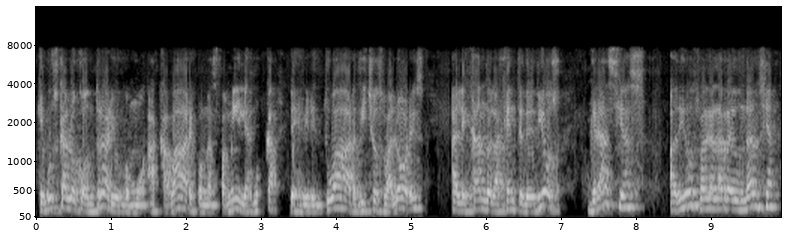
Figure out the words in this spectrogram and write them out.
que busca lo contrario, como acabar con las familias, busca desvirtuar dichos valores, alejando a la gente de Dios. Gracias a Dios, valga la redundancia,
